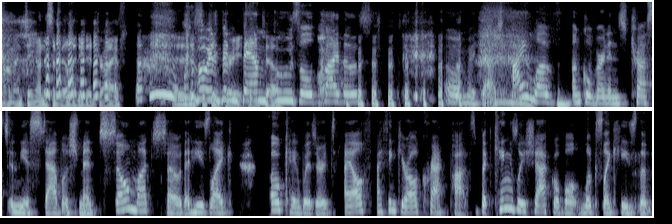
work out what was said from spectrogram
commenting on his ability to drive. is just I've always been great detail. bamboozled by those. oh my gosh. I love Uncle Vernon's trust in the establishment so much so that he's like, okay, wizards, I all I think you're all crackpots, but Kingsley Shacklebolt looks like he's the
